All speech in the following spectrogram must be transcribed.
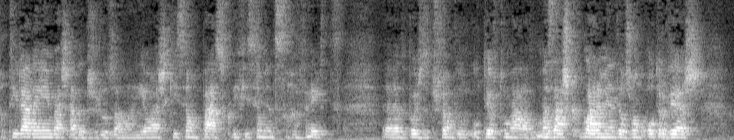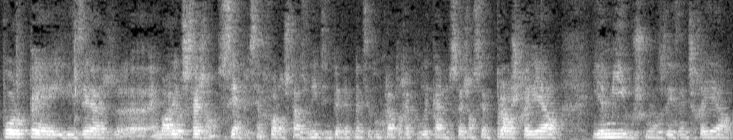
retirarem a Embaixada de Jerusalém. Eu acho que isso é um passo que dificilmente se reverte uh, depois de Trump o ter tomado, mas acho que claramente eles vão outra vez pôr o pé e dizer, uh, embora eles sejam sempre, sempre foram os Estados Unidos, independentemente de ser democrata ou republicano, sejam sempre pró-Israel e amigos, como eles dizem, de Israel,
